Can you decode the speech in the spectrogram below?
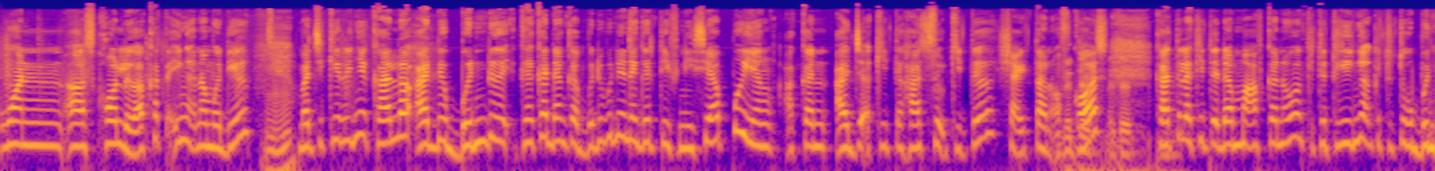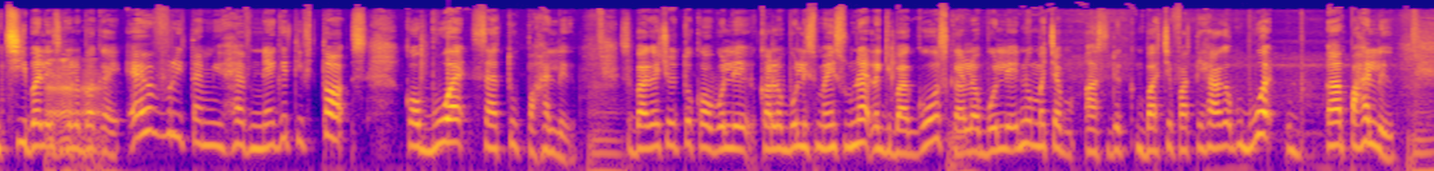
one uh, scholar aku tak ingat nama dia hmm. macam kiranya kalau ada benda kadang-kadang kan benda-benda negatif ni siapa yang akan ajak kita hasut kita syaitan of Betul, course betul. katalah kita dah maafkan orang kita teringat kita terus benci balik segala Ah, ah, bagai every time you have negative thoughts kau buat satu pahala hmm. sebagai contoh kau boleh kalau boleh sembahyang sunat lagi bagus Hmm. kalau boleh nu macam uh, sedek, baca fatihah buat uh, pahala Hmm.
